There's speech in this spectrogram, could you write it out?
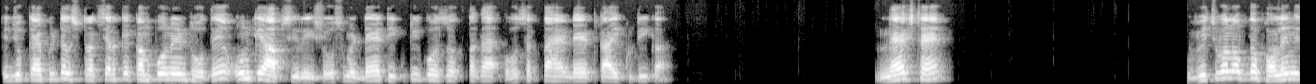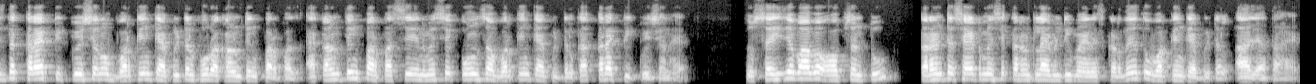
कि जो कैपिटल स्ट्रक्चर के कंपोनेंट होते हैं, उनके आपसी रेशियो उसमें डेट इक्विटी को हो सकता है डेट का इक्विटी का। नेक्स्ट है which one of the following is the correct equation of working capital for accounting purpose accounting purpose से इनमें से कौन सा वर्किंग कैपिटल का करेक्ट इक्वेशन है? तो सही जवाब है ऑप्शन टू करंट सेट में से करंट लाइबिलिटी माइनस कर दें तो वर्किंग कैपिटल आ जाता है।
